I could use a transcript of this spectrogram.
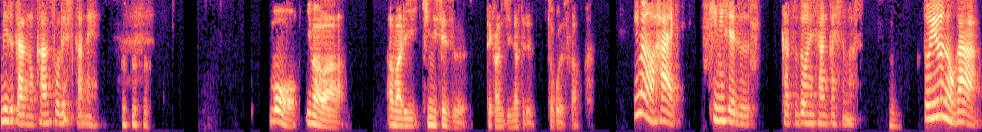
自らの感想ですかね。もう今はあまり気にせずって感じになってるとこですか？今ははい、気にせず活動に参加してます。うん。というのが、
